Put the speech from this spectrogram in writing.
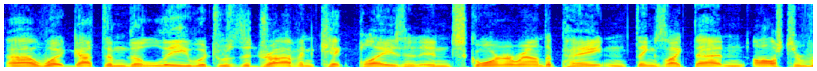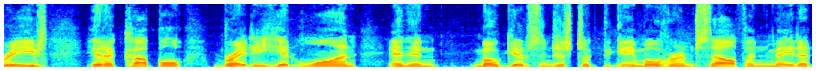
uh, what got them the lead, which was the drive and kick plays and, and, scoring around the paint and things like that. And Austin Reaves hit a couple, Brady hit one, and then Mo Gibson just took the game over himself and made a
